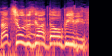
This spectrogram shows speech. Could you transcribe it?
That seal just got double BB'd.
